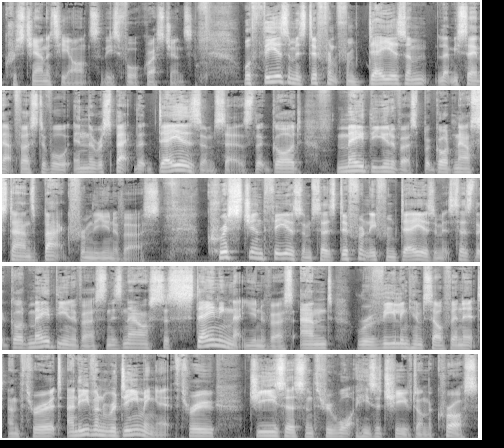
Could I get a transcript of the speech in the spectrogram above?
Christianity answer these four questions? Well, theism is different from deism. Let me say that first of all, in the respect that deism says that God made the universe, but God now stands back from the universe. Christian theism says differently from deism. It says that God made the universe and is now sustaining that universe and revealing himself in it and through it, and even redeeming it through Jesus and through what he's achieved on the cross.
